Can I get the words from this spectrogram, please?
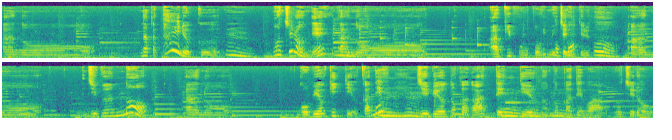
あのーなんか体力うん。もちろんね、うん。あのーあピポポめっちゃ言ってる。うん。あのー自分のあのご病気っていうかね、うんうん。持病とかがあってっていうのとかではもちろん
